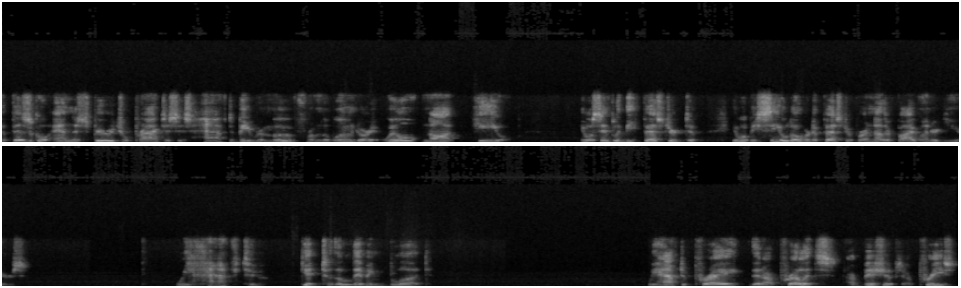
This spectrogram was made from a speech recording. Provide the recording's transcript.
the physical and the spiritual practices have to be removed from the wound or it will not heal. It will simply be festered to it will be sealed over to fester for another 500 years. We have to get to the living blood. We have to pray that our prelates, our bishops, our priests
